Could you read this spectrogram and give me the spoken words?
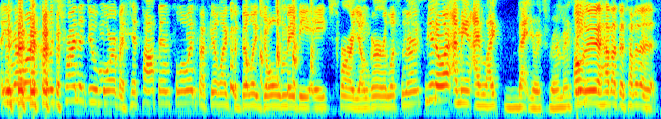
You know what? I was trying to do more of a hip hop influence. I feel like the Billy Joel may be aged for our younger listeners. You know what? I mean, I like that you're experimenting. Oh, yeah, yeah, how about this? How about this?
